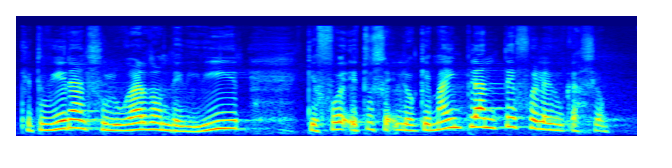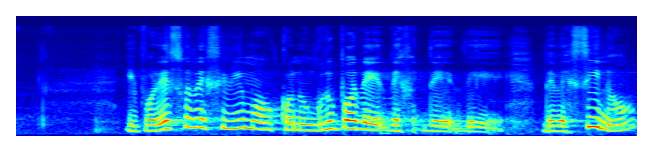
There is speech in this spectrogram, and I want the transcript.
que tuvieran su lugar donde vivir, que fue, entonces lo que más implanté fue la educación. Y por eso decidimos con un grupo de, vecinos,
